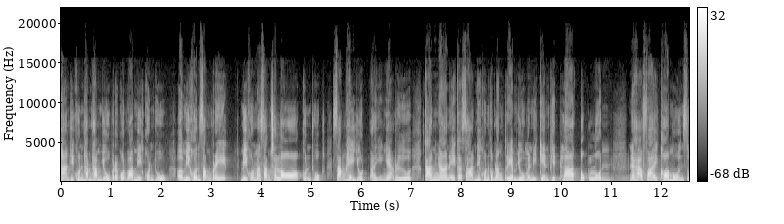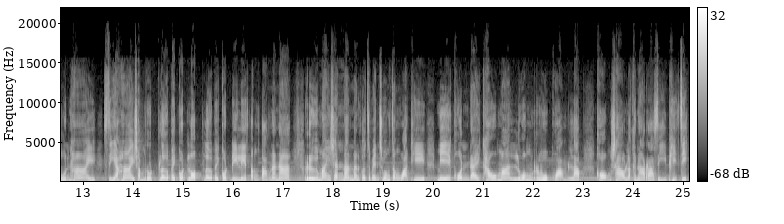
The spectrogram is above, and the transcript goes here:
งานที่คุณทำทำอยู่ปรากฏว่ามีคนถูกเออมีคนสั่งเบรก มีคนมาสั่งชะลอ คุณถูกสั่งให้หยุดอะไรอย่างเงี้ยหรือการงานเอกสารที่คุณกำลังเตรียมอยู่ มันมีเกณฑ์ผิดพลาดตกหล่นนะคะไฟล์ข้อมูลสูญหาย เสียหายชำรุดเผลอไปกดลบเผลอไปกดดีลิตต่างๆ นานา หรือไม่เช่นนั้นมันก็จะเป็นช่วงจังหวะที่มีคนได้เข้ามาล่วงรู้ความลับของชาวลัคนาราศีพิจิก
